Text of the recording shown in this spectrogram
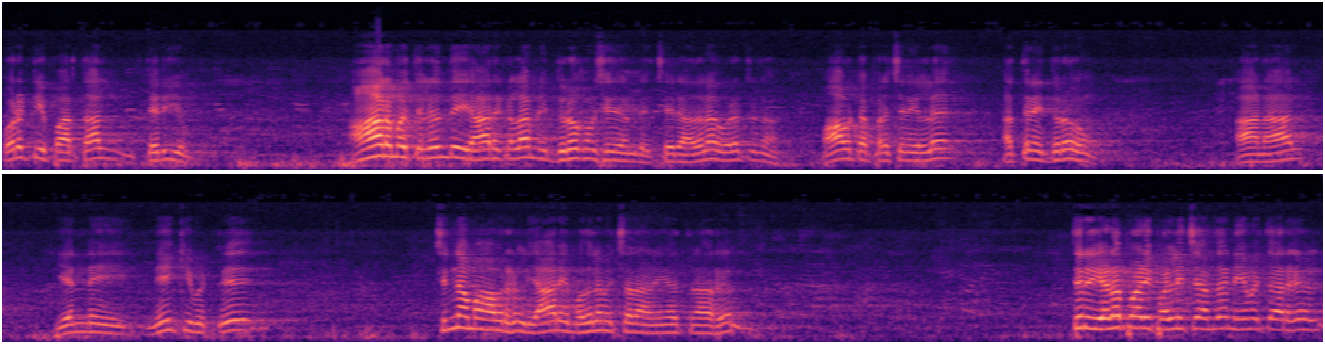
புரட்டி பார்த்தால் தெரியும். ஆரம்பத்திலிருந்து யாருக்கெல்லாம் நீ துரோகம் செய்தது சரி அதெல்லாம் விரட்டுங்க மாவட்ட பிரச்சனை இல்லை அத்தனை துரோகம். ஆனால் என்னை நீக்கிவிட்டு சின்னம்மா அவர்கள் யாரை முதலமைச்சராக நியமித்தினார்கள் திரு எடப்பாடி பழனிசாமி தான் நியமித்தார்கள்.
